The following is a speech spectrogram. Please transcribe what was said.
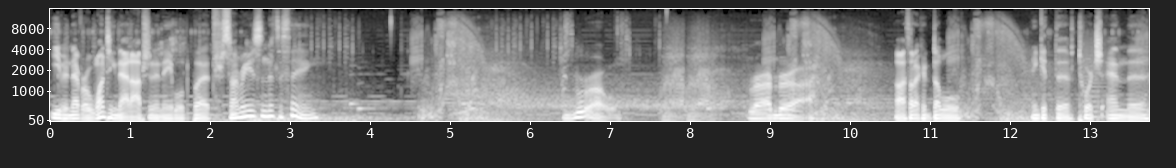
even never wanting that option enabled, but for some reason it's a thing. Bro. Oh, I thought I could double and get the torch and the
